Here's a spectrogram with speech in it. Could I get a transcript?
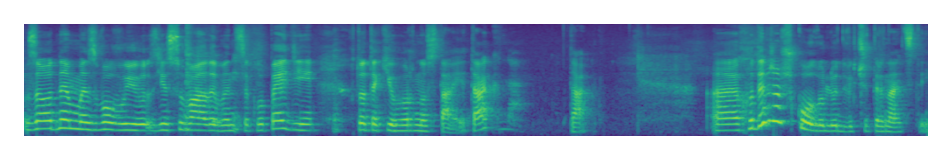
За одним ми з Вовою з'ясували в енциклопедії, хто такі горностаї, так? Да. Так. Е, ходив вже в школу Людвік 14.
